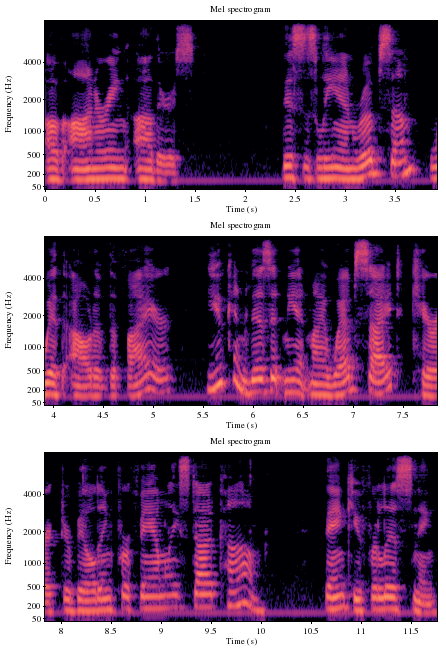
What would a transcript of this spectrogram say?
of honoring others. This is Leanne Rubsum with Out of the Fire. You can visit me at my website, characterbuildingforfamilies.com. Thank you for listening.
